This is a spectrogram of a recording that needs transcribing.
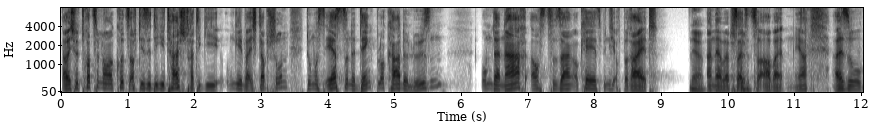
Aber ich würde trotzdem noch mal kurz auf diese Digitalstrategie umgehen, weil ich glaube schon, du musst erst so eine Denkblockade lösen, um danach auch zu sagen, okay, jetzt bin ich auch bereit, ja, an der Webseite stimmt. zu arbeiten. Ja, also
